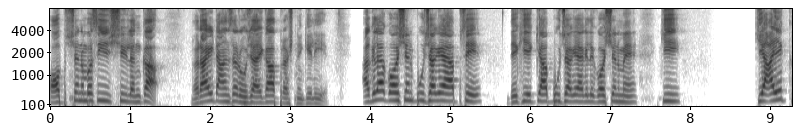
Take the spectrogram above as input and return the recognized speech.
Option number C Sri Lanka. Right answer हो जाएगा प्रश्न के लिए। अगला क्वेश्चन पूछा गया आपसे। देखिए क्या पूछा गया अगले क्वेश्चन में कि क्या एक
